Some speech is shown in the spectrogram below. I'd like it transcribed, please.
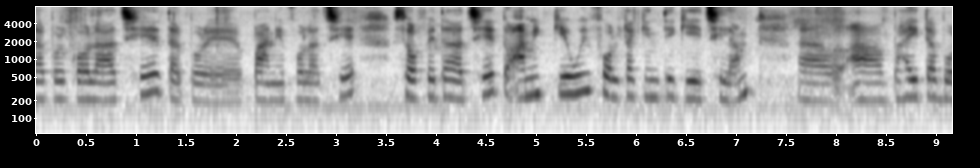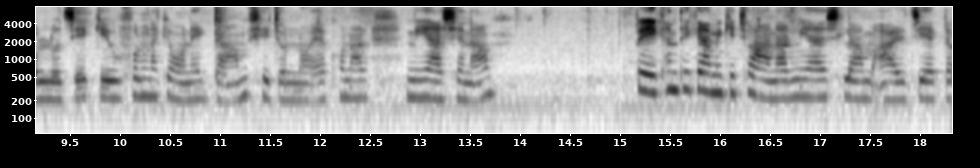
তারপর কলা আছে, তারপরে পানি ফল আছে, সফেদা আছে, তো আমি কেউই ফলটা কিনতে গিয়েছিলাম। ভাইটা বলল যে কেউ ফল নাকি অনেক দাম, সেজন্য এখন আর নিয়ে আসে না। তো এখান থেকে আমি কিছু আনার নিয়ে আসলাম আর যে একটা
